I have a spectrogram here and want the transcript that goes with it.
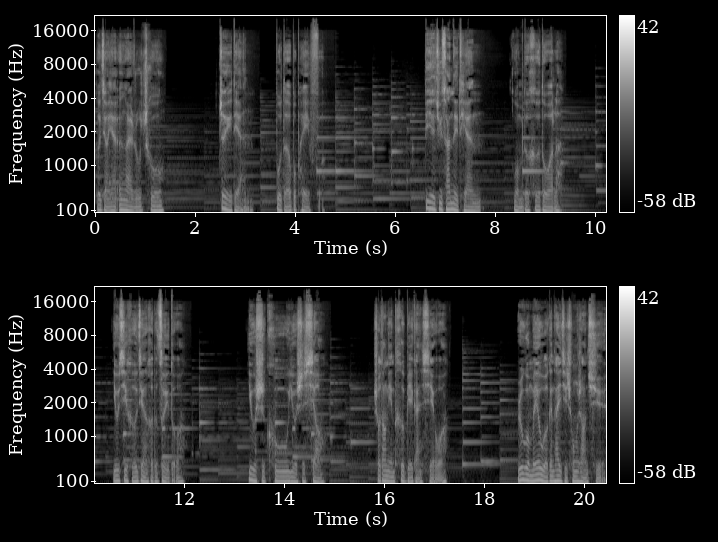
和蒋岩恩爱如初，这一点不得不佩服。毕业聚餐那天，我们都喝多了。尤其何健喝的最多，又是哭又是笑，说当年特别感谢我。如果没有我跟他一起冲上去，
